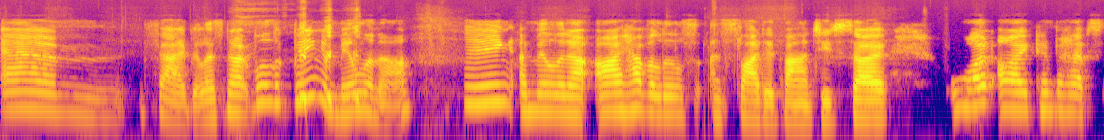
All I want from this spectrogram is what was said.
am fabulous. No, well, look, being a milliner, being a milliner, I have a little a slight advantage. So what I can perhaps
